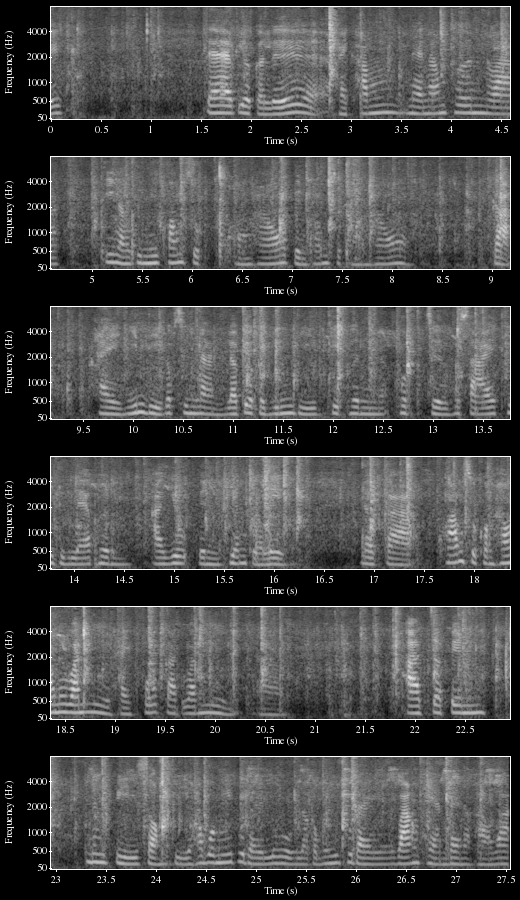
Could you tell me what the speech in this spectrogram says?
ย แต่เปียวก็เลยให้คำแนะนำเพิ่นว่าอีหยังที่มีความสุขของเฮาเป็นความสุขของเฮากะให้ยินดีกับสิ่งนั้น แล้วเปียวก็ยินดีที่เพิ่นพบเจอผู้ชายที่ดูแลเพิ่นอายุเป็นเพียงตัวเลข แล้วก็ ความสุขของเฮาในวันนี้ให้โฟกัสวันนี้อ่าอาจจะเป็นหนึ่งปีสองปีเฮาบ่มีผู้ใดรู้แล้วก็บ่มีผู้ใดวางแผนได้นะคะ ว่า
